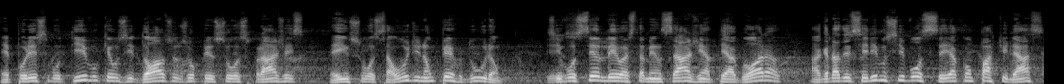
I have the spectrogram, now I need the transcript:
É por esse motivo que os idosos ou pessoas frágeis em sua saúde não perduram. Se você leu esta mensagem até agora, agradeceríamos se você a compartilhasse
